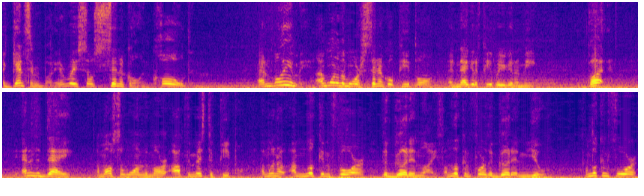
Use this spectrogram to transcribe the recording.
against everybody. Everybody's so cynical and cold and and believe me, I'm one of the more cynical people and negative people you're gonna meet. But at the end of the day, I'm also one of the more optimistic people. I'm gonna I'm looking for the good in life. I'm looking for the good in you. I'm looking for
